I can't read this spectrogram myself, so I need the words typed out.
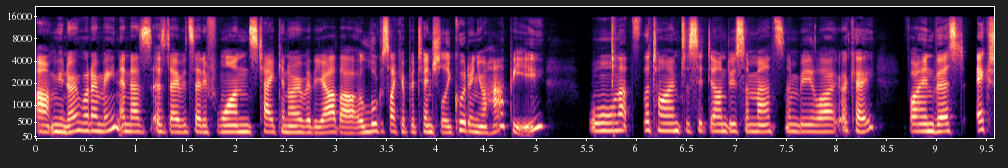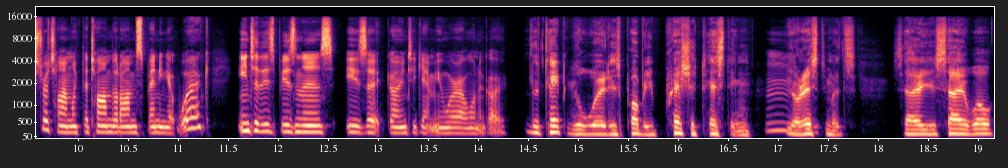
Um, you know what I mean? And as, as David said, if one's taken over the other, it looks like it potentially could and you're happy, well, that's the time to sit down, do some maths and be like, okay, if I invest extra time, like the time that I'm spending at work, into this business, is it going to get me where I want to go? The technical word is probably pressure testing Mm. your estimates. So you say, well,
